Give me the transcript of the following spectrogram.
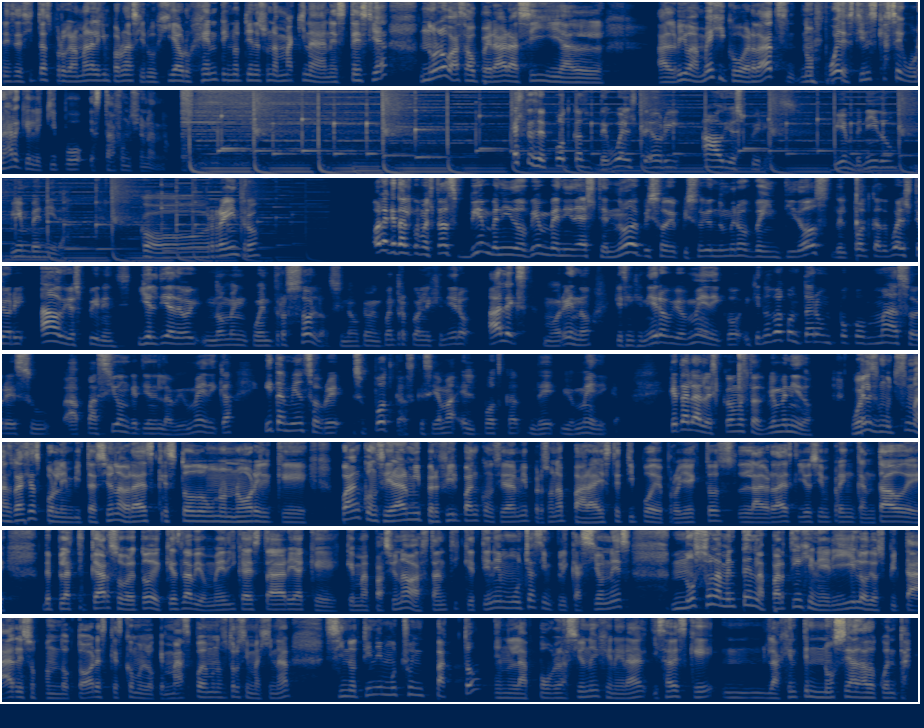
necesitas programar a alguien para una cirugía urgente y no tienes una máquina de anestesia, no lo vas a operar así al, al Viva México, ¿verdad? No puedes, tienes que asegurar que el equipo está funcionando. Este es el podcast de Wells Theory Audio Experience. Bienvenido, bienvenida. Corre intro. Hola, ¿qué tal? ¿Cómo estás? Bienvenido, bienvenida a este nuevo episodio, episodio número 22 del podcast Wells Theory Audio Experience. Y el día de hoy no me encuentro solo, sino que me encuentro con el ingeniero Alex Moreno, que es ingeniero biomédico y que nos va a contar un poco más sobre su pasión que tiene en la biomédica y también sobre su podcast que se llama El Podcast de Biomédica. ¿Qué tal, Alex? ¿Cómo estás? Bienvenido. Wells, muchísimas gracias por la invitación. La verdad es que es todo un honor el que puedan considerar mi perfil, puedan considerar mi persona para este tipo de proyectos. La verdad es que yo siempre he encantado de, platicar sobre todo de qué es la biomédica, esta área que, que, me apasiona bastante y que tiene muchas implicaciones, no solamente en la parte ingenieril o de hospitales o con doctores, que es como lo que más podemos nosotros imaginar, sino tiene mucho impacto en la población en general y sabes que la gente no se ha dado cuenta.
